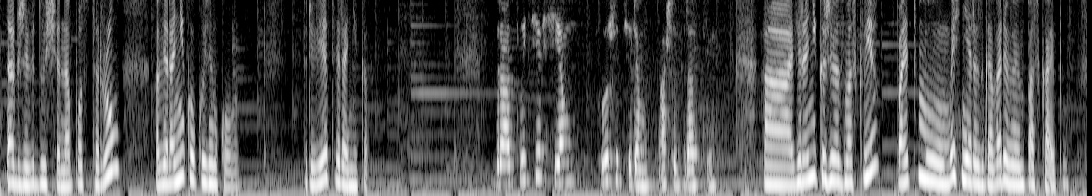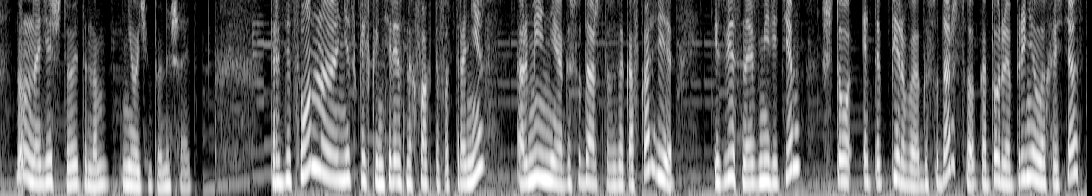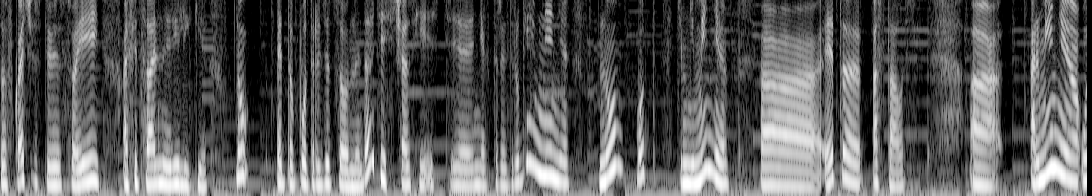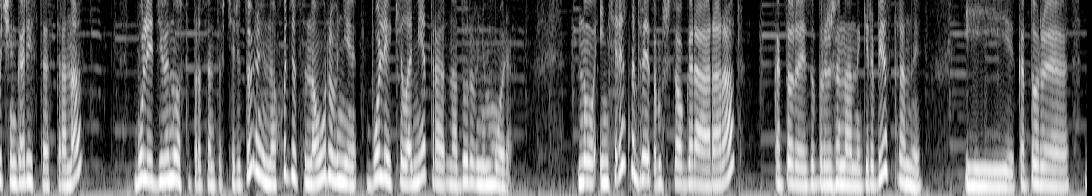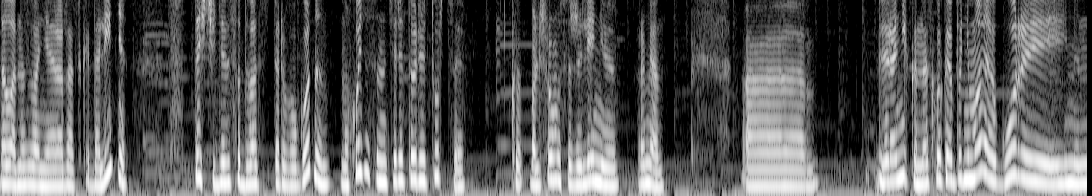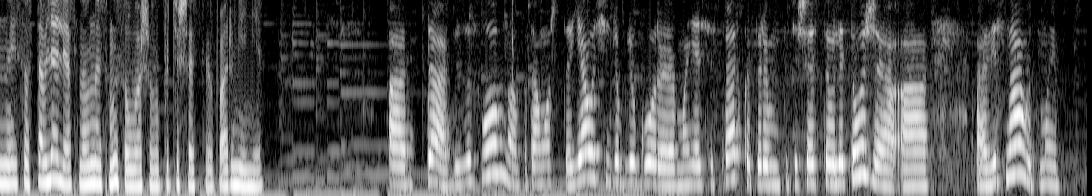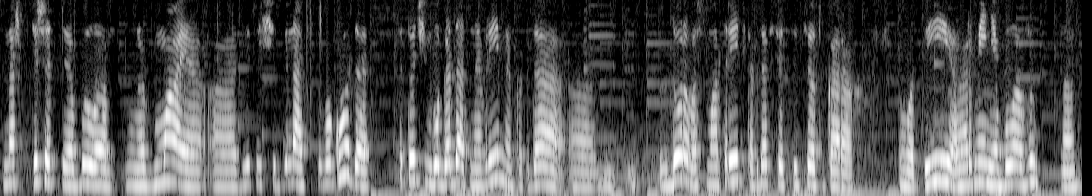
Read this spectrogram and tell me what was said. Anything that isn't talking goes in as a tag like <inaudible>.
также ведущая на Podster.ru, Вероника Кузенкова. Привет, Вероника. Здравствуйте всем слушателям. Маша, здравствуй. А, Вероника живет в Москве, поэтому мы с ней разговариваем по скайпу. Ну, надеюсь, что это нам не очень помешает. Традиционно несколько интересных фактов о стране. Армения – государство в Закавказье, известное в мире тем, что это первое государство, которое приняло христианство в качестве своей официальной религии. Ну, это по традиционной дате, сейчас есть э, некоторые другие мнения, но вот, тем не менее, это осталось. А, Армения очень гористая страна, более 90% территории находится на уровне более километра над уровнем моря. Но интересно при этом, что гора Арарат, которая изображена на гербе страны и которая дала название Араратской долине, с 1921 года находится на территории Турции – к большому сожалению, армян. А, Вероника, насколько я понимаю, горы именно и составляли основной смысл вашего путешествия по Армении. А, да, безусловно, потому что я очень люблю горы. Моя сестра, с которой мы путешествовали тоже. А, а весна, вот мы наше путешествие было в мае 2012 а, года. Это очень благодатное время, когда э, здорово смотреть, когда все цветет в горах. Вот. И Армения была выбрана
